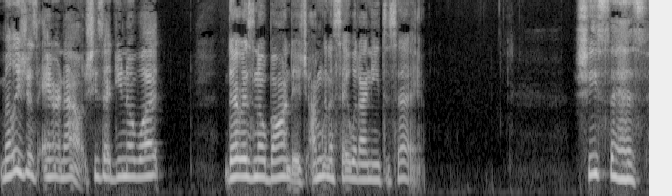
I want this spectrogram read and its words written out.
Millie's just airing out. She said, "You know what? There is no bondage. I'm going to say what I need to say." She says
